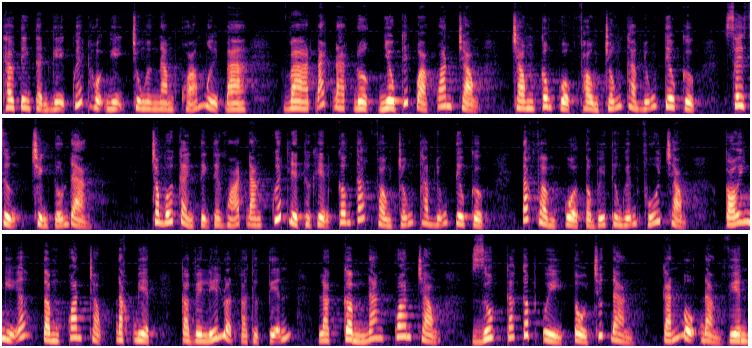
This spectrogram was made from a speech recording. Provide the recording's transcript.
theo tinh thần nghị quyết hội nghị Trung ương năm khóa 13 và đã đạt được nhiều kết quả quan trọng trong công cuộc phòng chống tham nhũng tiêu cực, xây dựng chỉnh đốn đảng. Trong bối cảnh tỉnh Thanh Hóa đang quyết liệt thực hiện công tác phòng chống tham nhũng tiêu cực, tác phẩm của Tổng Bí thư Nguyễn Phú Trọng có ý nghĩa tầm quan trọng đặc biệt cả về lý luận và thực tiễn là cẩm nang quan trọng giúp các cấp ủy tổ chức đảng, cán bộ đảng viên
